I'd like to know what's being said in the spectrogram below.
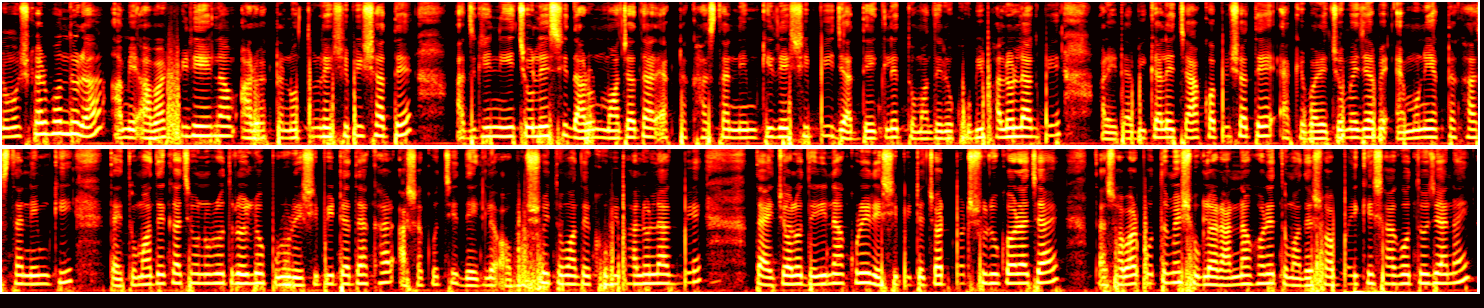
নমস্কার বন্ধুরা, আমি আবার ফিরে এলাম আরও একটা নতুন রেসিপির সাথে। আজকে নিয়ে চলে এসেছি দারুণ মজাদার একটা খাস্তা নিমকির রেসিপি যা দেখলে তোমাদেরও খুবই ভালো লাগবে। আর এটা বিকালে চা, কফির সাথে একেবারে জমে যাবে এমনই একটা খাস্তা নিমকি। তাই তোমাদের কাছে অনুরোধ রইল পুরো রেসিপিটা দেখার। আশা করছি দেখলে অবশ্যই তোমাদের খুবই ভালো লাগবে। তাই চলো দেরি না করে রেসিপিটা চটপট শুরু করা যায়। তা সবার প্রথমে শুক্লা রান্নাঘরে তোমাদের সবাইকে স্বাগত জানাই।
